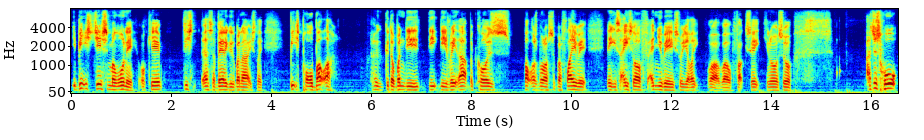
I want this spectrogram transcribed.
he beats Jason Moloney. Okay, Decent, that's a very good win actually. Beats Paul Butler. How good a win do you, do, do you rate that? Because Butler's more a super flyweight. Then he gets iced off anyway, so you're like, well, well, fuck's sake, you know. So I just hope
